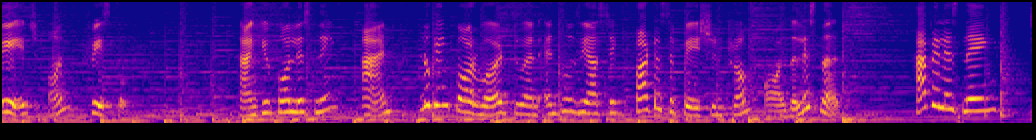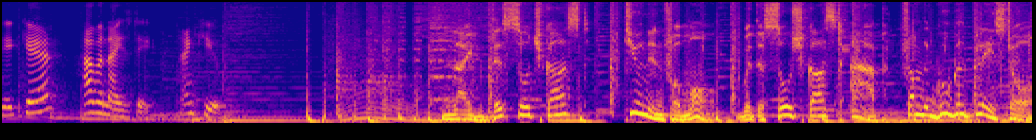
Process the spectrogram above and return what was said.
page on Facebook. Thank you for listening and looking forward to an enthusiastic participation from all the listeners. Happy listening. Take care. Have a nice day. Thank you. Like this Sochcast? Tune in for more with the Sochcast app from the Google Play Store.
